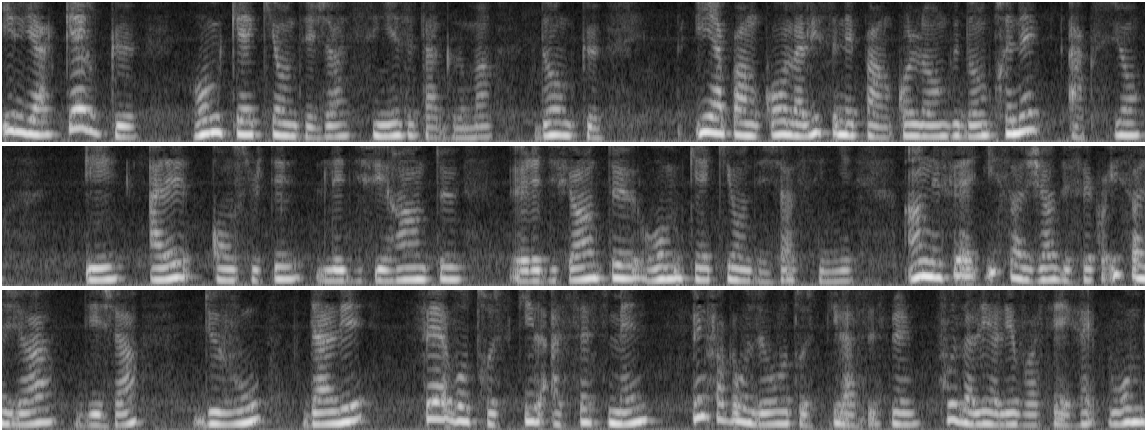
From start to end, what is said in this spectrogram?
il y a quelques home care qui ont déjà signé cet agrément. Donc, il n'y a pas encore, la liste n'est pas encore longue. Donc, prenez action et allez consulter les différentes, euh, les différentes qui ont déjà signé. En effet, il s'agira de faire quoi? Il s'agira déjà de vous d'aller faire votre skill assessment une fois que vous aurez votre skill assessment, vous allez aller voir ces home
